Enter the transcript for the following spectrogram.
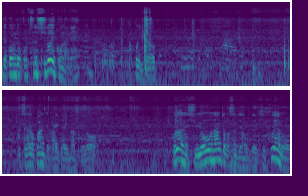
で今度こっちの白い粉ね。あこれイタロ。イタロパンって書いてありますけどこれはね腫瘍をなんとかするんじゃなくて皮膚炎を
